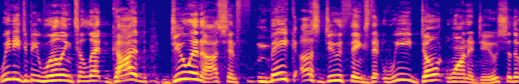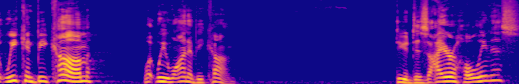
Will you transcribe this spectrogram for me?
We need to be willing to let God do in us and make us do things that we don't want to do so that we can become what we want to become. Do you desire holiness?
